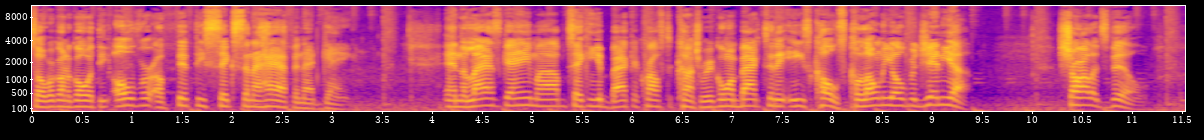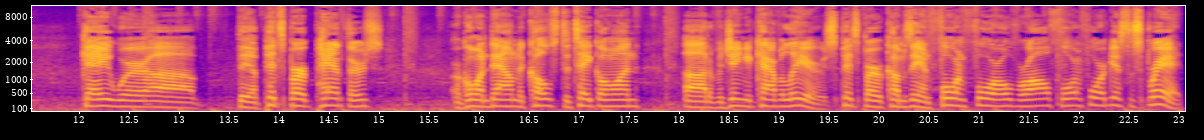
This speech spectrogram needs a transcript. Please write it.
So we're going to go with the over of 56 and a half in that game. In the last game, I'm taking you back across the country. We're going back to the East Coast, Colonial, Virginia, Charlottesville. Okay, where uh, the Pittsburgh Panthers are going down the coast to take on uh, the Virginia Cavaliers. Pittsburgh comes in four and four overall, four and four against the spread.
